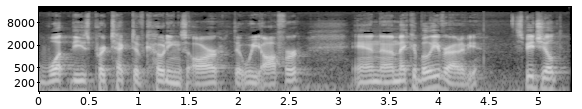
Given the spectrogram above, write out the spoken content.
what these protective coatings are that we offer and uh, make a believer out of you. Speed Shield.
